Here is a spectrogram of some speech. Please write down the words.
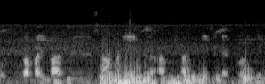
ਉਹ ਪੂਰਾ ਬਾਈਪਾਸ ਦੇ ਸਾਹਮਣੇ ਇੱਕ ਅਨੁਸ਼ਾਸਨ ਦੀ ਇੱਕ ਡੈਡ ਬੋਡੀ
